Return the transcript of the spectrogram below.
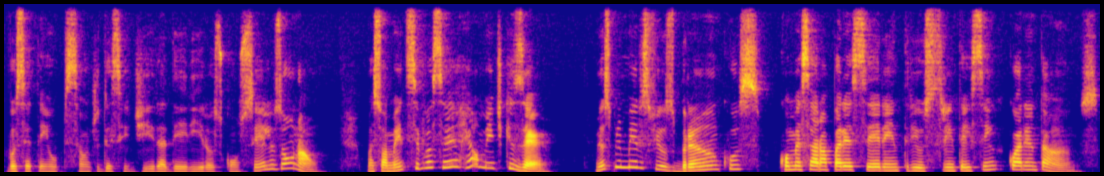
você tem a opção de decidir aderir aos conselhos ou não mas somente se você realmente quiser. Meus primeiros fios brancos começaram a aparecer entre os 35 e 40 anos.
